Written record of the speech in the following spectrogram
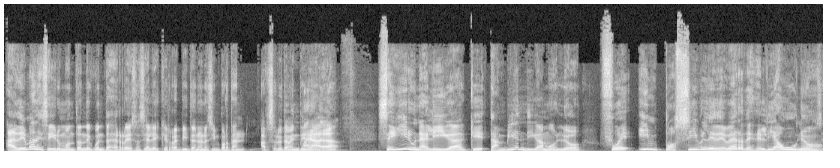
además de seguir un montón de cuentas de redes sociales que, repito, no nos importan absolutamente Para nada. seguir una liga que también, digámoslo, fue imposible de ver desde el día uno.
